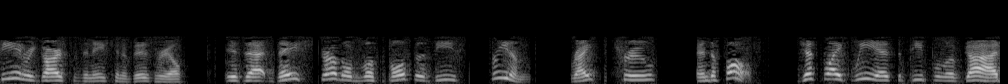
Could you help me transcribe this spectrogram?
see in regards to the nation of Israel is that they struggled with both of these freedoms, right? The true and the false. Just like we as the people of God,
